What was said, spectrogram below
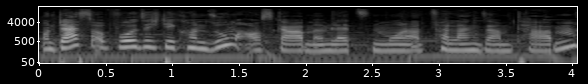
Und das, obwohl sich die Konsumausgaben im letzten Monat verlangsamt haben.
